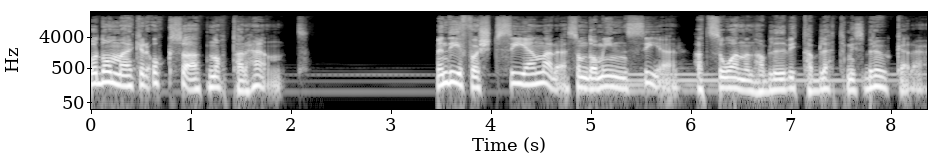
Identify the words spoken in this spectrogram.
och de märker också att något har hänt. Men det är först senare som de inser att sonen har blivit tablettmissbrukare.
